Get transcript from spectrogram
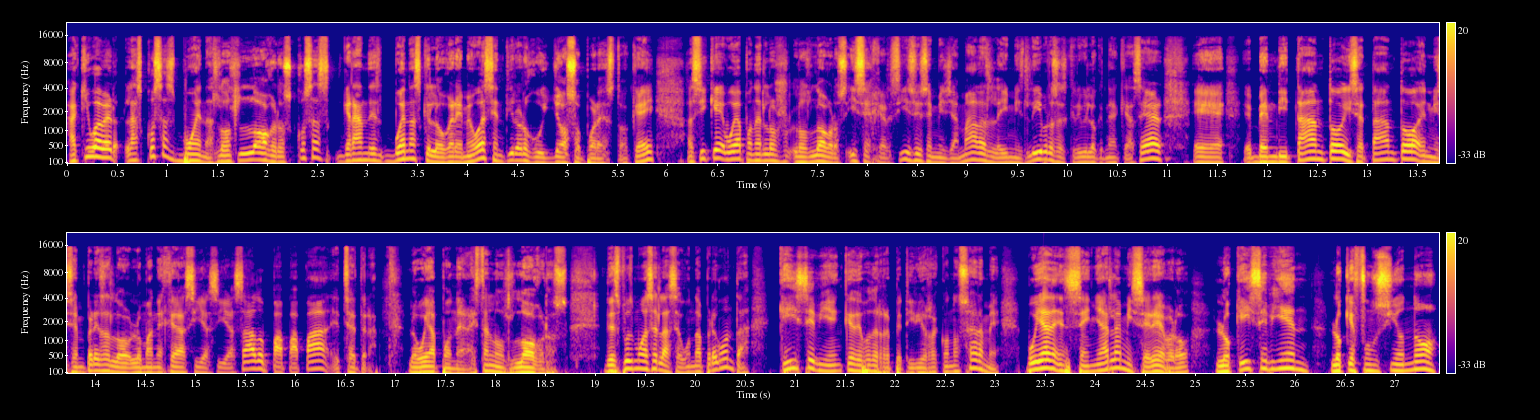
Aquí voy a ver las cosas buenas, los logros, cosas grandes, buenas que logré. Me voy a sentir orgulloso por esto, ¿ok? Así que voy a poner los, logros. Hice ejercicio, hice mis llamadas, leí mis libros, escribí lo que tenía que hacer, eh, vendí tanto hice tanto, en mis empresas lo, manejé así, así, asado, pa, pa, pa, etc. Lo voy a poner, ahí están los logros. Después me voy a hacer la segunda pregunta, ¿qué hice bien que debo de repetir y reconocerme? Voy a enseñarle a mi cerebro lo que hice bien, lo que funcionó,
